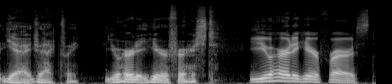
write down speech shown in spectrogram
yeah, exactly. You heard it here first. You heard it here first.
